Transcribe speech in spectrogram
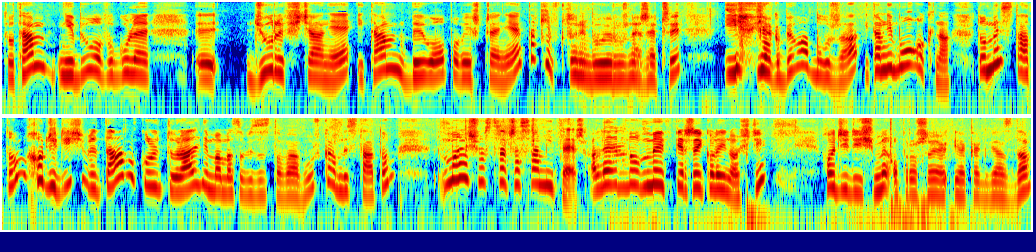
to tam nie było w ogóle y, dziury w ścianie i tam było pomieszczenie, takie, w którym były różne rzeczy i jak była burza i tam nie było okna, to my z tatą chodziliśmy tam kulturalnie, mama sobie zostawała w łóżku, a my z tatą, moja siostra czasami też, ale no, my w pierwszej kolejności chodziliśmy, o proszę, jak- jaka gwiazda,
